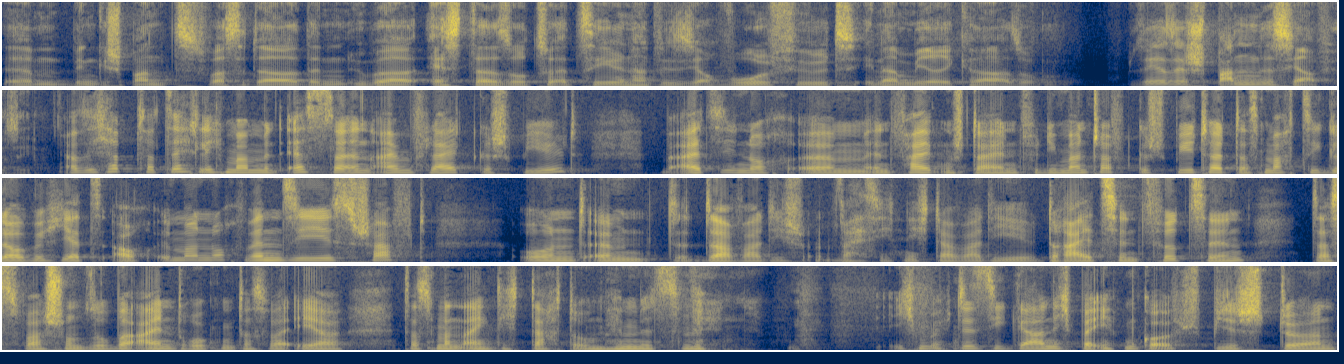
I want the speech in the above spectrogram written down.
Ähm, bin gespannt, was er da denn über Esther so zu erzählen hat, wie sie sich auch wohlfühlt in Amerika. Also sehr, sehr spannendes Jahr für sie. Also ich habe tatsächlich mal mit Esther in einem Flight gespielt, als sie noch ähm, in Falkenstein für die Mannschaft gespielt hat. Das macht sie, glaube ich, jetzt auch immer noch, wenn sie es schafft. Und ähm, da war die weiß ich nicht, da war die 13, 14. Das war schon so beeindruckend. Das war eher, dass man eigentlich dachte, um Himmels Willen, ich möchte sie gar nicht bei ihrem Golfspiel stören.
